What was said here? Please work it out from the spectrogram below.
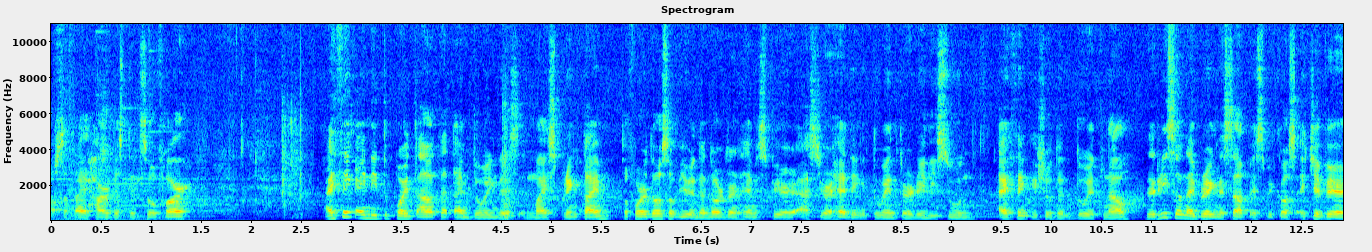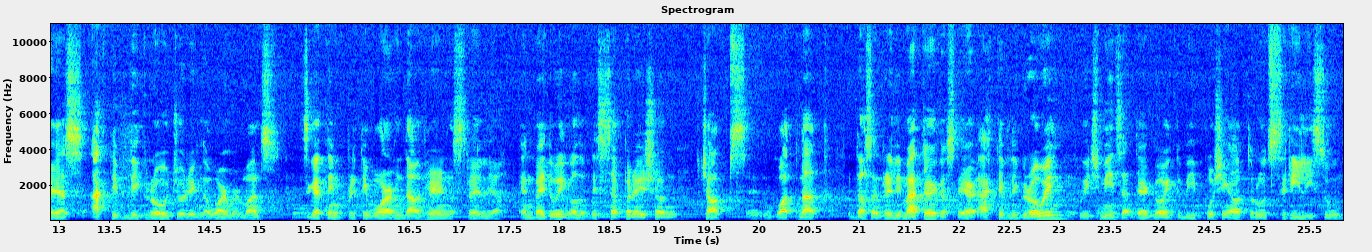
Of that I harvested so far. I think I need to point out that I'm doing this in my springtime. So for those of you in the northern hemisphere, as you're heading into winter really soon, I think you shouldn't do it now. The reason I bring this up is because echeverias actively grow during the warmer months. It's getting pretty warm down here in Australia. And by doing all of this separation, chops and whatnot, it doesn't really matter because they are actively growing, which means that they're going to be pushing out roots really soon.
